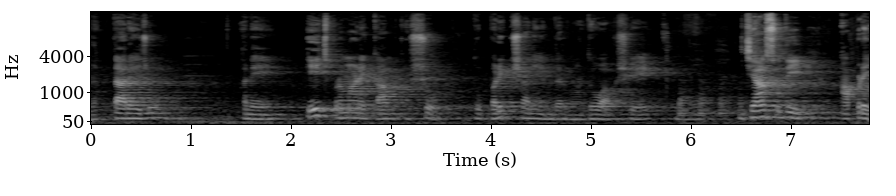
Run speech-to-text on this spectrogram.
લખતા રહેજો અને એ જ પ્રમાણે કામ કરશો તો પરીક્ષાની અંદર વાંધો આવશે જ્યાં સુધી આપણે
